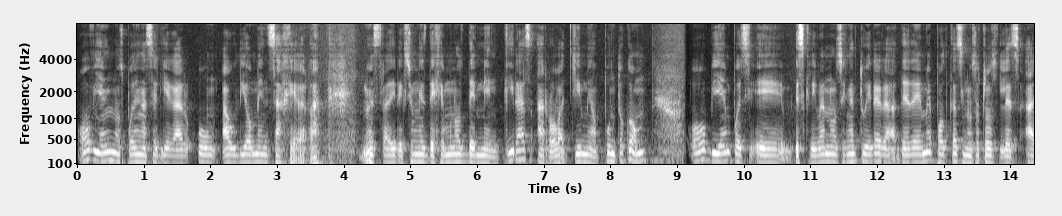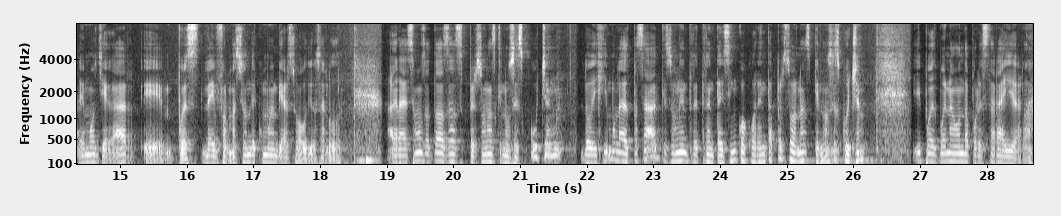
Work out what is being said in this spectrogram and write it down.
O bien nos pueden hacer llegar un audio mensaje, ¿verdad? Nuestra dirección es dejémonos de mentiras arroba gmail.com o bien pues eh, escríbanos en el Twitter a DDM Podcast y nosotros les haremos llegar eh, pues la información de cómo enviar su audio saludo. Agradecemos a todas esas personas que nos escuchan. Lo dijimos la vez pasada que son entre 35 a 40 personas que nos escuchan y pues buena onda por estar ahí, ¿verdad?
